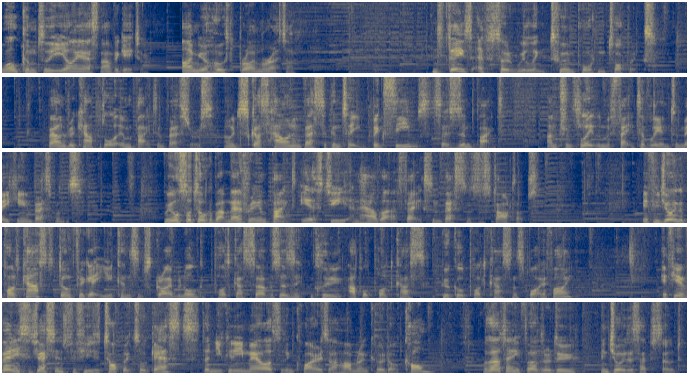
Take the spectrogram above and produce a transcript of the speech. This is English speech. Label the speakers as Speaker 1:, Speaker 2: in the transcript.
Speaker 1: Welcome to the EIS Navigator. I'm your host, Brian Moretta. In today's episode, we link two important topics boundary capital impact investors, and we discuss how an investor can take big themes, such as impact, and translate them effectively into making investments. We also talk about measuring impact, ESG, and how that affects investments and startups. If you're enjoying the podcast, don't forget you can subscribe on all podcast services, including Apple Podcasts, Google Podcasts, and Spotify. If you have any suggestions for future topics or guests, then you can email us at inquiries at hardmanandco.com. Without any further ado, enjoy this episode.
